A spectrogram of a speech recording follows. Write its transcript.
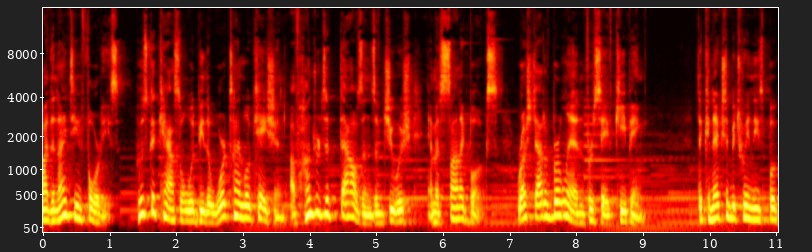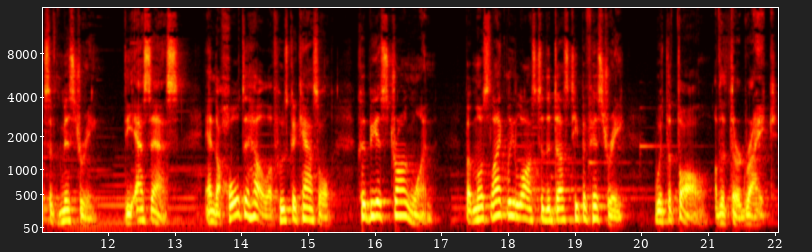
By the 1940s, Houska Castle would be the wartime location of hundreds of thousands of Jewish and Masonic books rushed out of Berlin for safekeeping. The connection between these books of mystery, the SS, and the hole to hell of Houska Castle could be a strong one, but most likely lost to the dust heap of history with the fall of the Third Reich.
